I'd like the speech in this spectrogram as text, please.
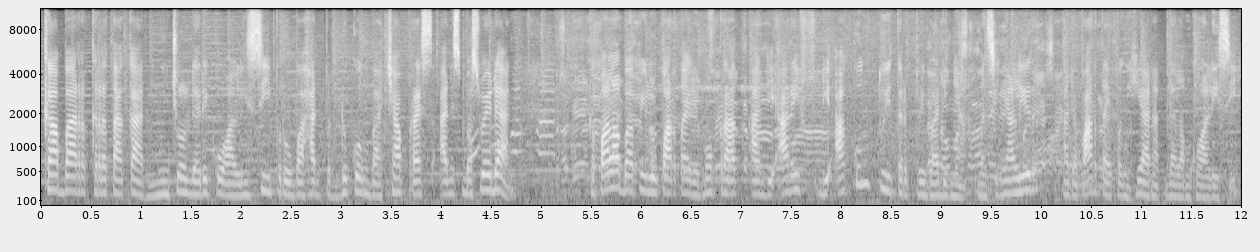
Kabar keretakan muncul dari koalisi perubahan pendukung baca pres Anies Baswedan. Kepala Bapilu Partai Demokrat Andi Arief di akun Twitter pribadinya mensinyalir ada partai pengkhianat dalam koalisi.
